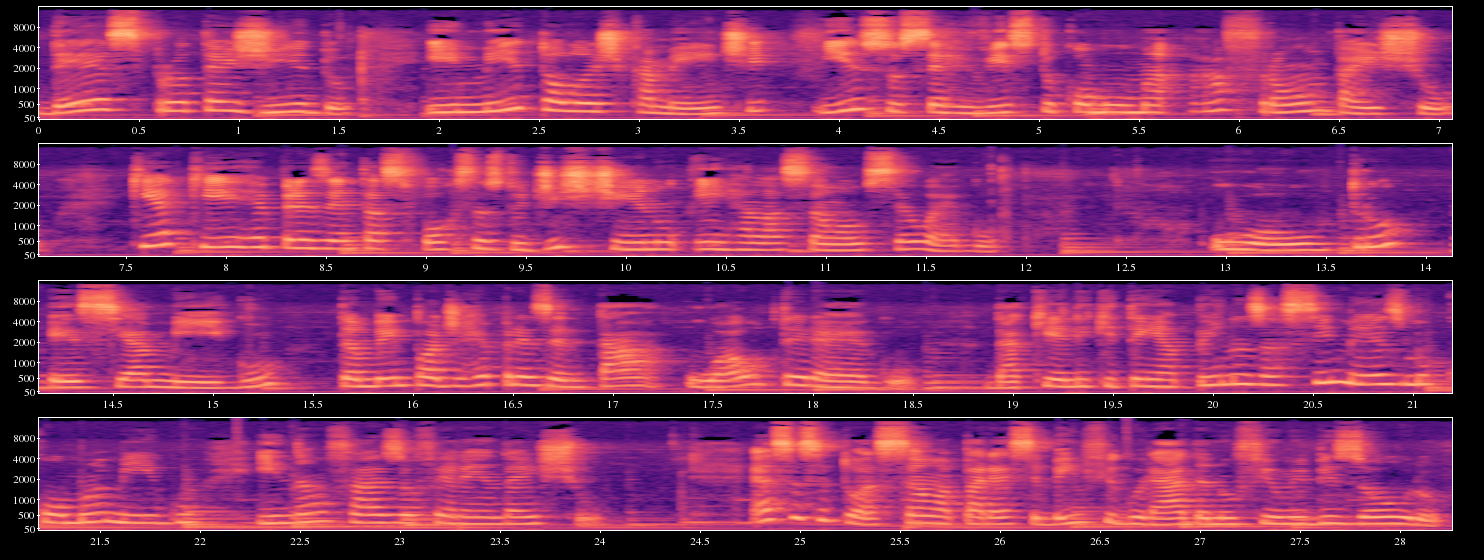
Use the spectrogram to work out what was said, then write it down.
desprotegido e mitologicamente isso ser visto como uma afronta a Exu, que aqui representa as forças do destino em relação ao seu ego. O outro, esse amigo, também pode representar o alter ego, daquele que tem apenas a si mesmo como amigo e não faz oferenda a Exu. Essa situação aparece bem figurada no filme Besouro,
